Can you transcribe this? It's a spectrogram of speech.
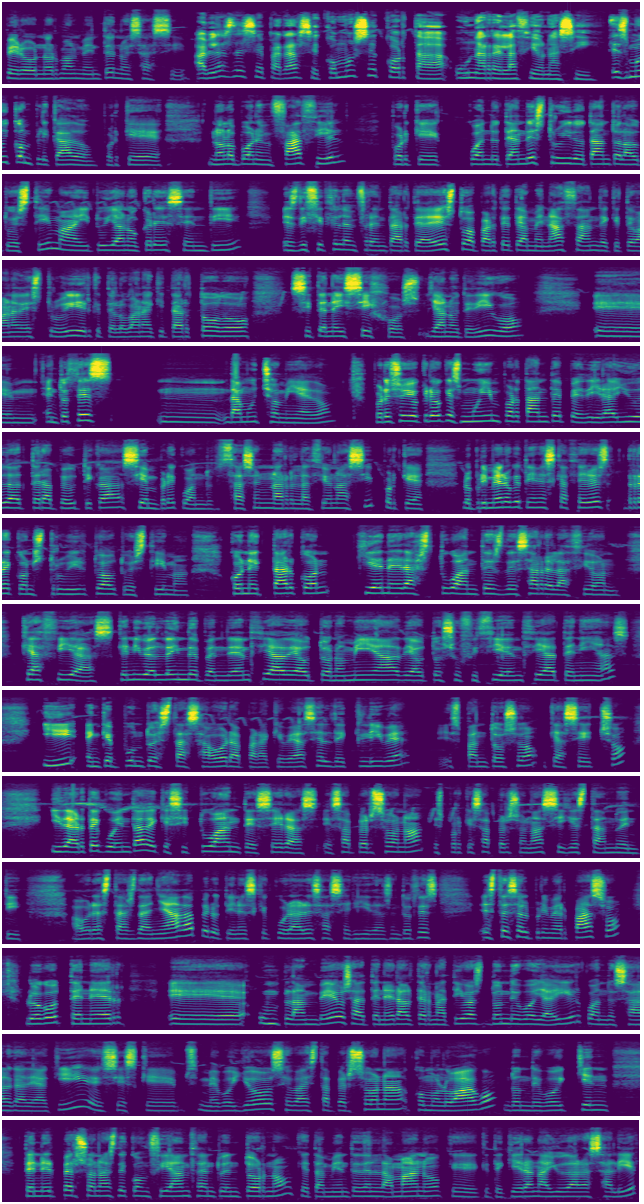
pero normalmente no es así. Hablas de separarse, ¿cómo se corta una relación así? Es muy complicado porque no lo ponen fácil porque cuando te han destruido tanto la autoestima y tú ya no crees en ti, es difícil enfrentarte a esto, aparte te amenazan de que te van a destruir, que te lo van a quitar todo, si tenéis hijos, ya no te digo. Eh, entonces, mm, da mucho miedo. Por eso yo creo que es muy importante pedir ayuda terapéutica siempre cuando estás en una relación así, porque lo primero que tienes que hacer es reconstruir tu autoestima, conectar con quién eras tú antes de esa relación, qué hacías, qué nivel de independencia, de autonomía, de autosuficiencia tenías y en qué punto estás ahora para que veas el declive espantoso que has hecho y darte cuenta de que si tú antes eras esa persona es porque esa persona sigue estando en ti. Ahora estás dañada, pero tienes que curar esas heridas. Entonces, este es el primer paso. Luego, tener eh, un plan B, o sea, tener alternativas, dónde voy a ir cuando salga de aquí, eh, si es que me voy yo, se va esta persona, cómo lo hago, dónde voy, quién, tener personas de confianza en tu entorno que también te den la mano, que, te quieran ayudar a salir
